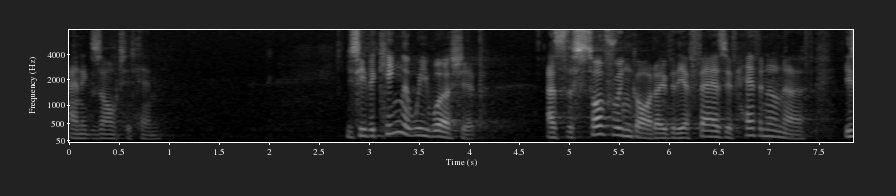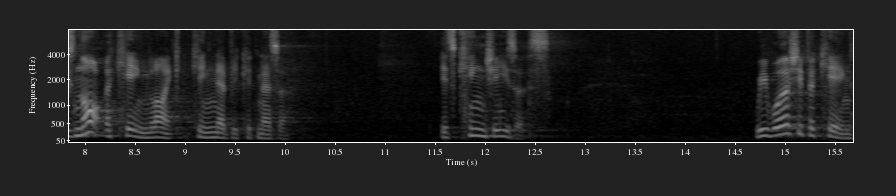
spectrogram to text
and exalted him. You see, the king that we worship as the sovereign God over the affairs of heaven and earth is not a king like King Nebuchadnezzar. It's King Jesus. We worship a king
